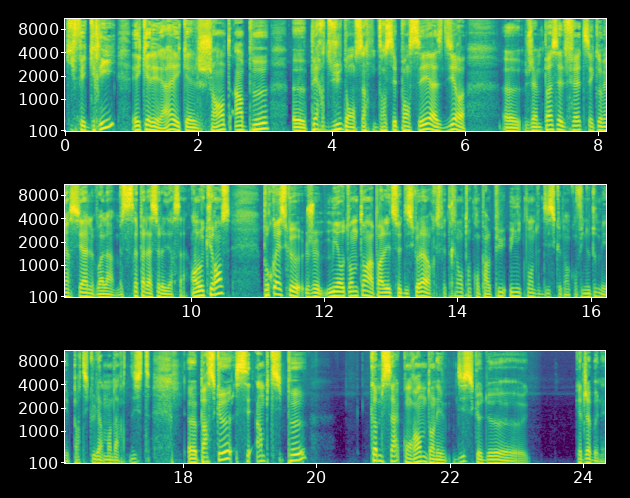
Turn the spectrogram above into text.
qui fait gris et qu'elle est là et qu'elle chante un peu perdue dans sa, dans ses pensées à se dire euh, j'aime pas cette fête c'est commercial. Voilà. Mais ce serait pas la seule à dire ça. En l'occurrence pourquoi est-ce que je mets autant de temps à parler de ce disque là alors que ça fait très longtemps qu'on parle plus uniquement de disques dans Confine tout mais particulièrement d'artistes Euh, parce que c'est un petit peu comme ça qu'on rentre dans les disques de euh, Kadja Bonnet.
